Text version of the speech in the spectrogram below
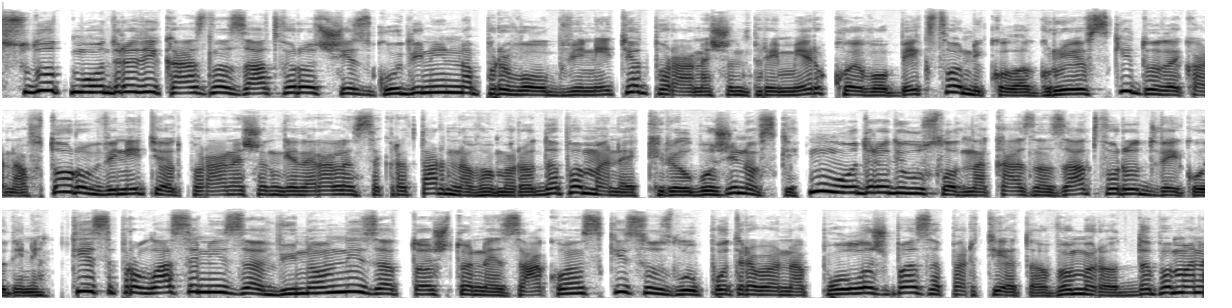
Судот му одреди казна затвор од 6 години на прво обвинетиот поранешен премиер кој е во бегство Никола Груевски, додека на второ обвинетиот поранешен генерален секретар на ВМРО ДПМН Кирил Божиновски му одреди условна казна затвор од 2 години. Тие се прогласени за виновни за тоа што незаконски со злоупотреба на положба за партијата ВМРО ДПМН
